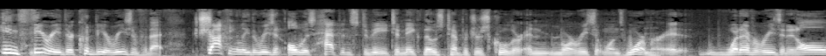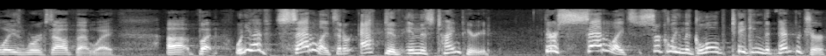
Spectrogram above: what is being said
in theory, there could be a reason for that. Shockingly, the reason always happens to be to make those temperatures cooler and more recent ones warmer. It, whatever reason, it always works out that way. Uh, but when you have satellites that are active in this time period, there are satellites circling the globe taking the temperature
